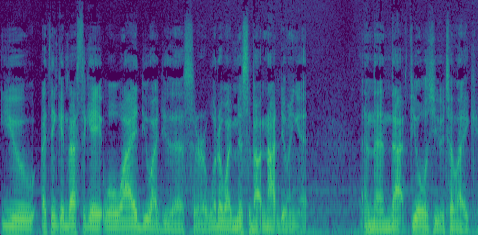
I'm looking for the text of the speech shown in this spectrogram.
you I think investigate well why do I do this? Or what do I miss about not doing it? And then that fuels you to like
